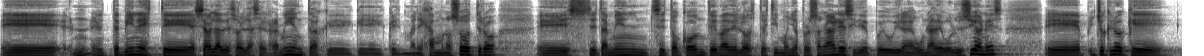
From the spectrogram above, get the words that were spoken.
Eh, también este, se habla de sobre las herramientas que, manejamos nosotros. Eh, también se tocó un tema de los testimonios personales y después hubieron algunas devoluciones. yo creo que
